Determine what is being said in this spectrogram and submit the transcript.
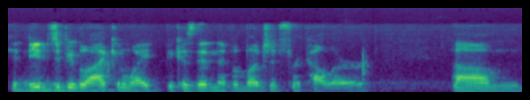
it, needed to be black and white because they didn't have a budget for color. Um,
